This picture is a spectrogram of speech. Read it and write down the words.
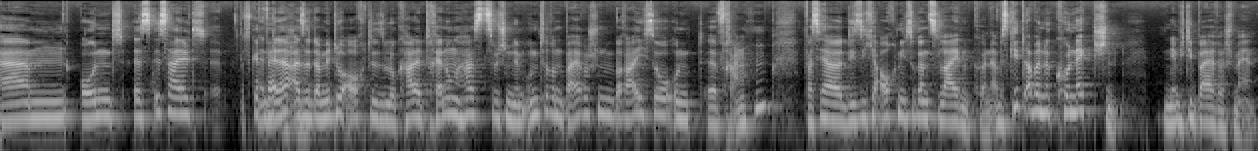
Ähm, und es ist halt, mir äh, schon. also damit du auch diese lokale Trennung hast zwischen dem unteren bayerischen Bereich so und äh, Franken, was ja, die sich ja auch nicht so ganz leiden können. Aber es gibt aber eine Connection, nämlich die Bayerishman.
